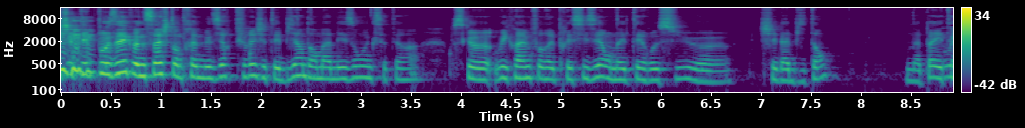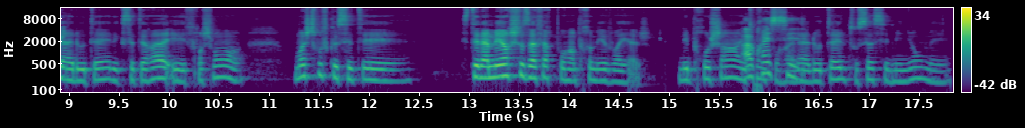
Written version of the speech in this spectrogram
J'étais posée comme ça, j'étais en train de me dire, purée, j'étais bien dans ma maison, etc. Parce que, oui, quand même, faudrait préciser, on a été reçus euh, chez l'habitant, on n'a pas été à l'hôtel, etc. Et franchement, moi, je trouve que c'était c'était la meilleure chose à faire pour un premier voyage. Les prochains, et Après, tout, pour aller à l'hôtel, tout ça, c'est mignon, mais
